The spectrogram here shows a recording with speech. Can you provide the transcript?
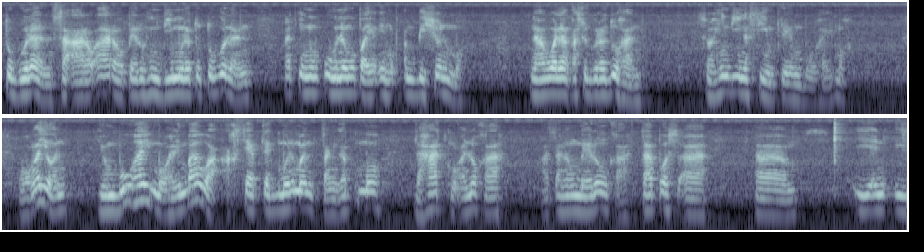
tugunan sa araw-araw pero hindi mo natutugunan at inuuna mo pa yung ambisyon mo na walang kasiguraduhan, so hindi na simple yung buhay mo. O ngayon, yung buhay mo, halimbawa, accepted mo naman, tanggap mo lahat kung ano ka at anong meron ka. Tapos, ah um, i, i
